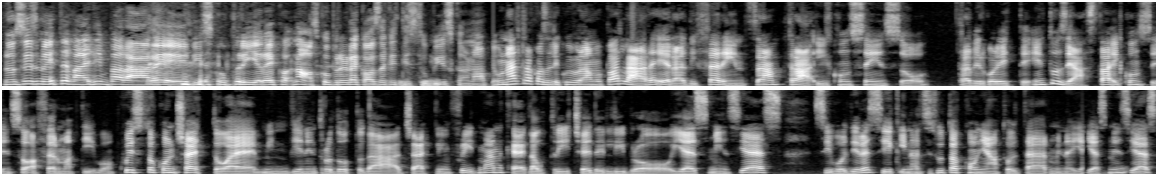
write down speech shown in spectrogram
Non si smette mai di imparare e di scoprire, co- no, scoprire cose che sì, ti stupiscono. No? Un'altra cosa di cui volevamo parlare era la differenza tra il consenso tra virgolette entusiasta e il consenso affermativo. Questo concetto è, viene introdotto da Jacqueline Friedman, che è l'autrice del libro Yes Means Yes, sì vuol dire sì, innanzitutto ha coniato il termine yes means yes,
